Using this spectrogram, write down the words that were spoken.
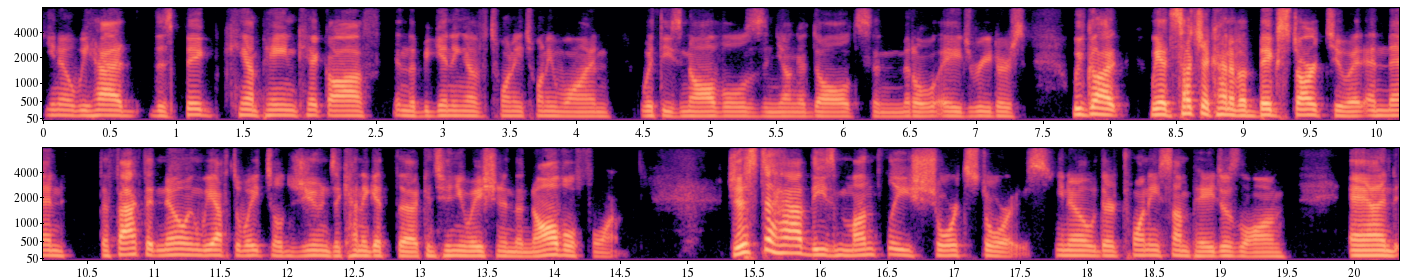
you know, we had this big campaign kickoff in the beginning of 2021 with these novels and young adults and middle age readers. We've got we had such a kind of a big start to it and then the fact that knowing we have to wait till June to kind of get the continuation in the novel form. Just to have these monthly short stories, you know, they're 20 some pages long and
